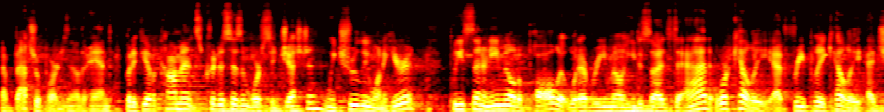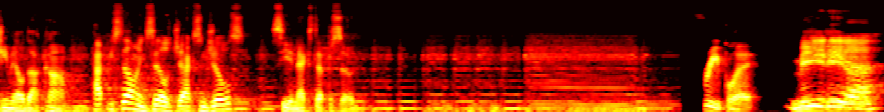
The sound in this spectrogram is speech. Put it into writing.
Now, bachelor parties, on the other hand. But if you have a comment, criticism, or suggestion, we truly want to hear it. Please send an email to Paul at whatever email he decides to add, or Kelly at freeplaykelly at gmail.com. Happy selling, Sales Jacks and Jills. See you next episode. Free play. Media.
